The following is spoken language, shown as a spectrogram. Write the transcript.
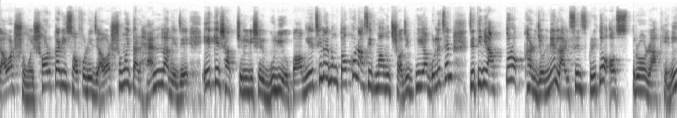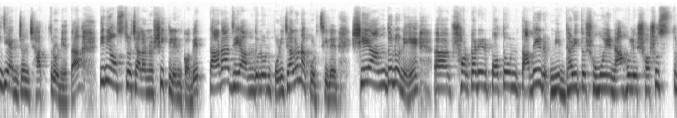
যাওয়ার সময়, সরকারি সফরে যাওয়ার সময় তার হ্যান্ড লাগেজে একে সাতচল্লিশের গুলিও পাওয়া গিয়েছিল এবং তখন আসিফ মাহমুদ সজীব ভুইয়া বলেছেন যে তিনি আত্মরক্ষার জন্য লাইসেন্সকৃত অস্ত্র রাখেন। যে একজন ছাত্র নেতা, তিনি অস্ত্র চালানো শিখলেন কবে? তারা যে আন্দোলন পরিচালনা করছিলেন, সে আন্দোলনে সরকারের পতন তাদের নির্ধারিত সময়ে না হলে সশস্ত্র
